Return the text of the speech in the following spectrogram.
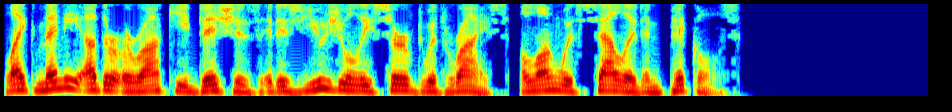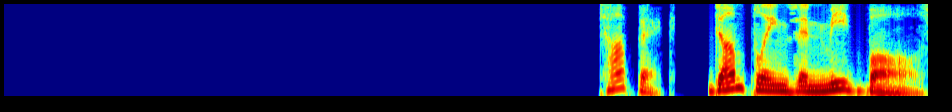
Like many other Iraqi dishes it is usually served with rice, along with salad and pickles. Dumplings and meatballs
